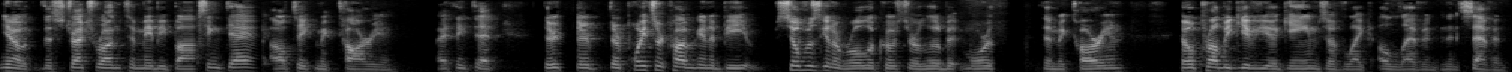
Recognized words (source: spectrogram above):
you know the stretch run to maybe Boxing Day, I'll take Mkhitaryan. I think that their their their points are probably going to be Silva's going to roller coaster a little bit more than Mkhitaryan. He'll probably give you games of like eleven and then seven,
